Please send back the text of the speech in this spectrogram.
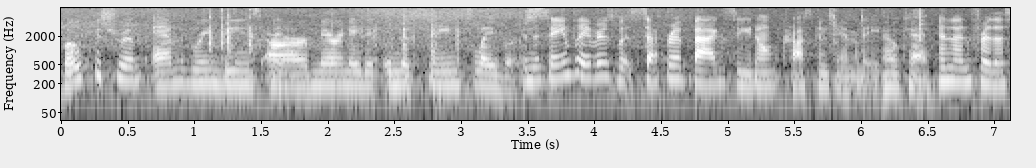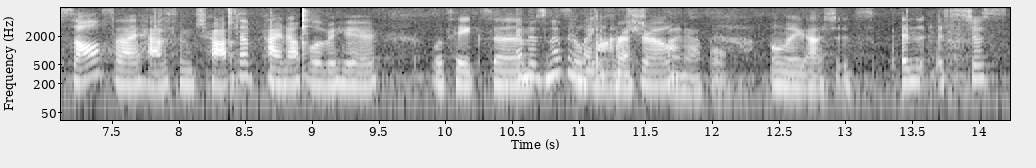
both the shrimp and the green beans are marinated in the same flavors. In the same flavors, but separate bags so you don't cross contaminate. Okay. And then for the salsa, I have some chopped up pineapple over here. We'll take some. And there's nothing like fresh pineapple. Oh my gosh, it's and it's just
